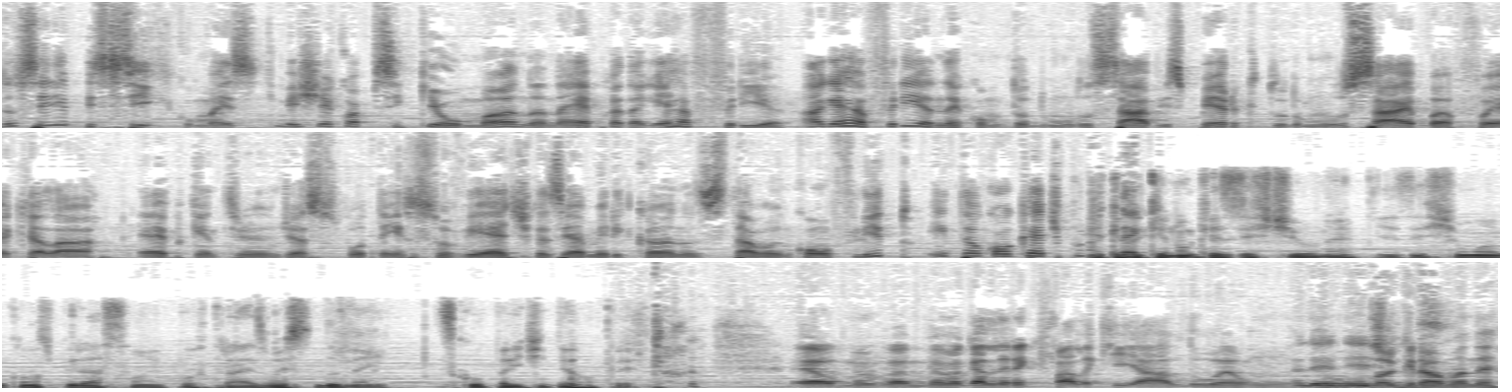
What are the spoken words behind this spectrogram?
não seria psíquico, mas que mexia com a psique humana na época da Guerra Fria. A Guerra Fria, né, como todo mundo sabe, espero que todo mundo saiba, foi aquela época entre onde as potências soviéticas e americanas estavam em conflito. Então qualquer tipo de Aquela tec- que nunca existiu, né? Existe uma conspiração aí por trás, mas tudo bem. Desculpa aí te interromper. É mesmo- a mesma galera que fala que a Lua é um Alienígenas. holograma, né?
